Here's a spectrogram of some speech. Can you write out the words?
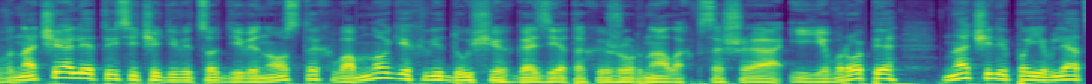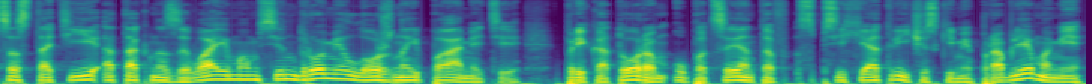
В начале 1990-х во многих ведущих газетах и журналах в США и Европе начали появляться статьи о так называемом синдроме ложной памяти, при котором у пациентов с психиатрическими проблемами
